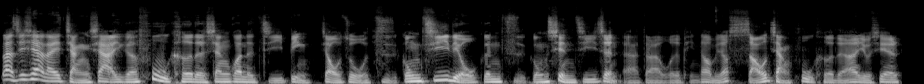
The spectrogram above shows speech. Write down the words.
那接下来讲一下一个妇科的相关的疾病，叫做子宫肌瘤跟子宫腺肌症啊。对啊，我的频道比较少讲妇科的，那有些人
